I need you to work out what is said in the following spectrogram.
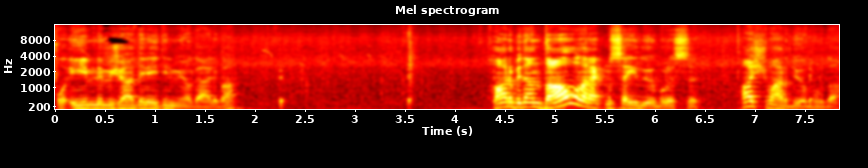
O eğimle mücadele edilmiyor galiba. Harbiden dağ olarak mı sayılıyor burası? Taş var diyor burada.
